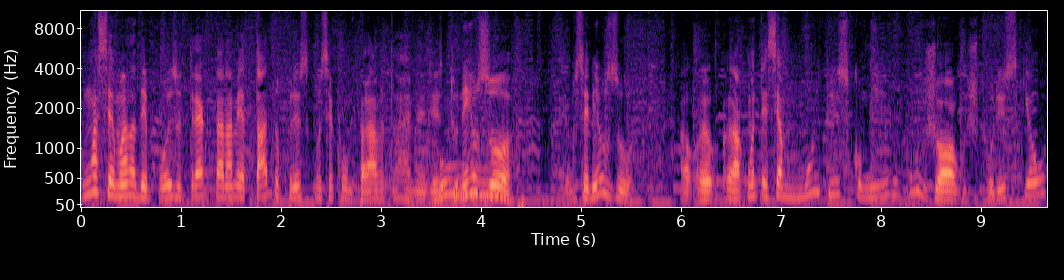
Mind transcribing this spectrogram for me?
Uma semana depois o treco tá na metade do preço que você comprava. Ai meu Deus, uh. tu nem uh. usou. Você nem usou. Eu, eu, acontecia muito isso comigo com jogos, por isso que eu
